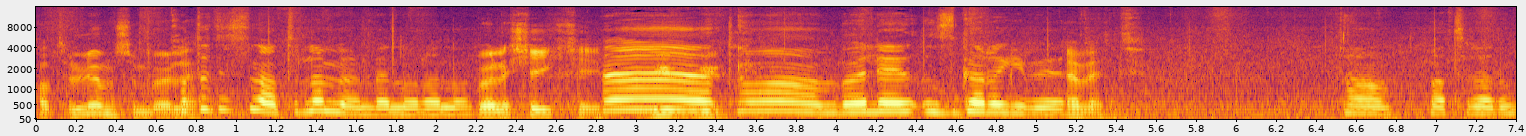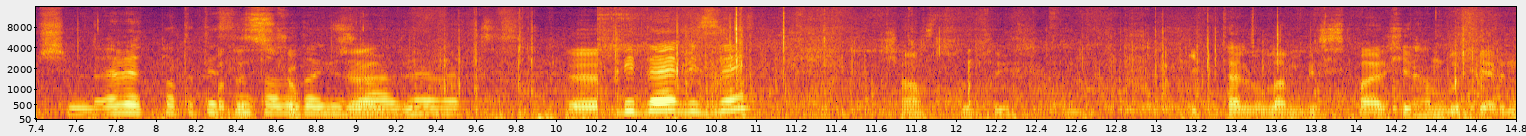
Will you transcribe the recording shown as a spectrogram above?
Hatırlıyor musun böyle? Patatesini hatırlamıyorum ben oranın. Böyle şey şey Ha, büyük büyük. tamam böyle ızgara gibi. Evet. Tamam hatırladım şimdi. Evet patatesin Patatesi tadı çok da güzeldi. güzeldi. Evet. Bir de bize Şanslıyız. İptal olan bir siparişin hamburgerini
